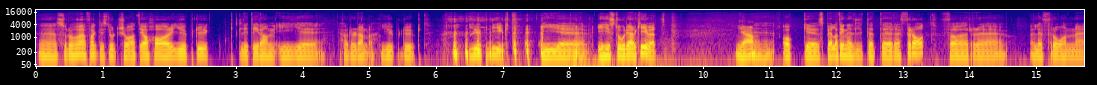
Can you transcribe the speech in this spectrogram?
Eh, så då har jag faktiskt gjort så att jag har djupdykt lite grann i, eh, hörde du den då? Djupdykt? Djupdykt i, eh, i historiearkivet. Ja. Eh, och eh, spelat in ett litet eh, referat för, eller från eh,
